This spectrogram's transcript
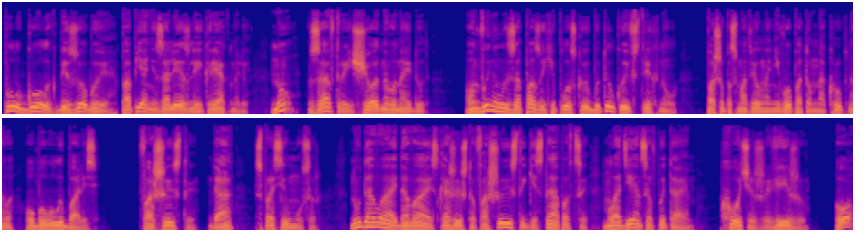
Полуголых, без обуви, по пьяни залезли и крякнули. Ну, завтра еще одного найдут. Он вынул из-за пазухи плоскую бутылку и встряхнул. Паша посмотрел на него, потом на крупного. Оба улыбались. «Фашисты, да?» — спросил мусор. «Ну давай, давай, скажи, что фашисты, гестаповцы, младенцев пытаем. Хочешь же, вижу. О,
